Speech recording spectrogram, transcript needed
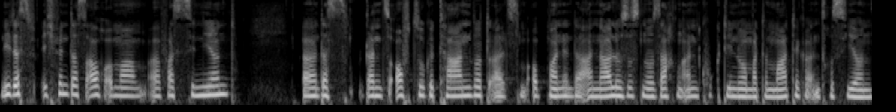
Nee, das, ich finde das auch immer äh, faszinierend, äh, dass ganz oft so getan wird, als ob man in der Analysis nur Sachen anguckt, die nur Mathematiker interessieren.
